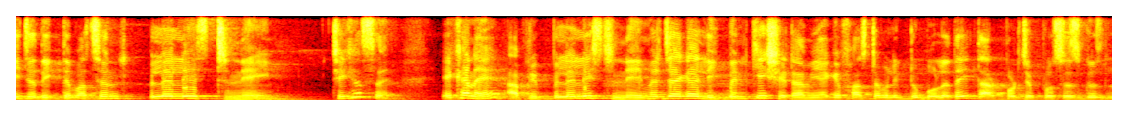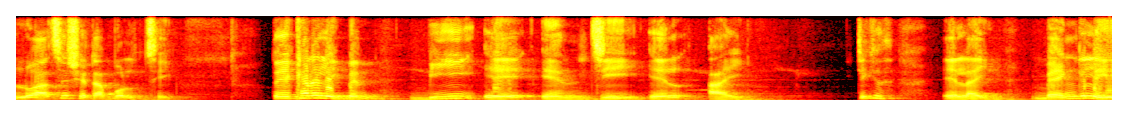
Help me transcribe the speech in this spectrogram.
এই যে দেখতে পাচ্ছেন প্লেলিস্ট নেই ঠিক আছে? এখানে আপনি প্লেলিস্ট নেমের জায়গায় লিখবেন কি, সেটা আমি আগে ফার্স্ট অফ অল একটু বলে দিই, তারপর যে প্রসেসগুলো আছে সেটা বলছি। তো এখানে লিখবেন B A N G L I ঠিক আছে? এল আই বেঙ্গলি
